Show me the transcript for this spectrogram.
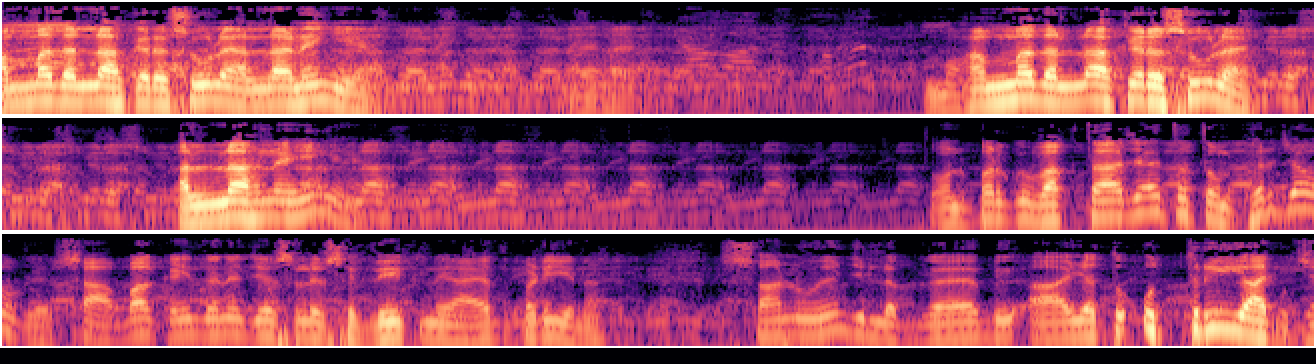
محمد اللہ کے رسول ہیں، اللہ نہیں ہے محمد اللہ کے رسول ہیں۔ اللہ نہیں ہے تو ان پر کوئی وقت آ جائے تو تم پھر جاؤ گے۔ صحابہ کہیں دن جس لیے صدیق نے آیت پڑھی ہے نا، سانو انج لگا ہے بھی آیت اتری اج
